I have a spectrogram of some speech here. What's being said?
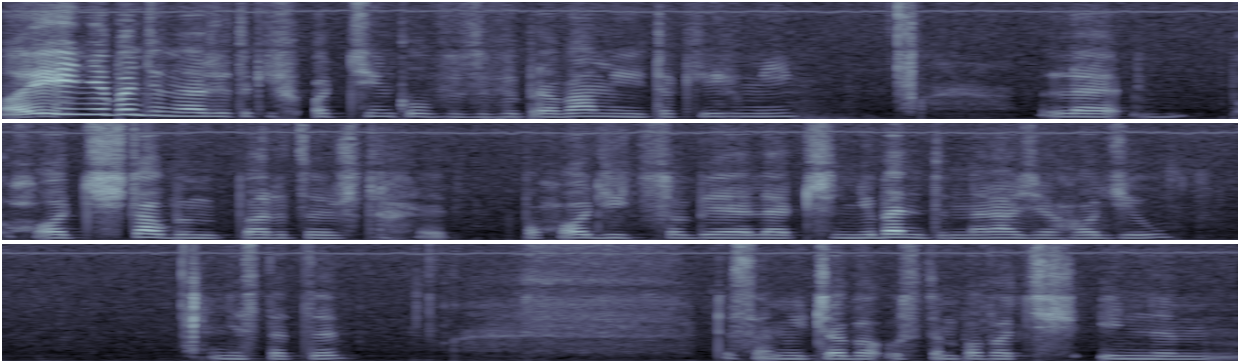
no i nie będzie na razie takich odcinków z wyprawami takimi, le, choć chciałbym bardzo już trochę pochodzić sobie, lecz nie będę na razie chodził. Niestety. Czasami trzeba ustępować innym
